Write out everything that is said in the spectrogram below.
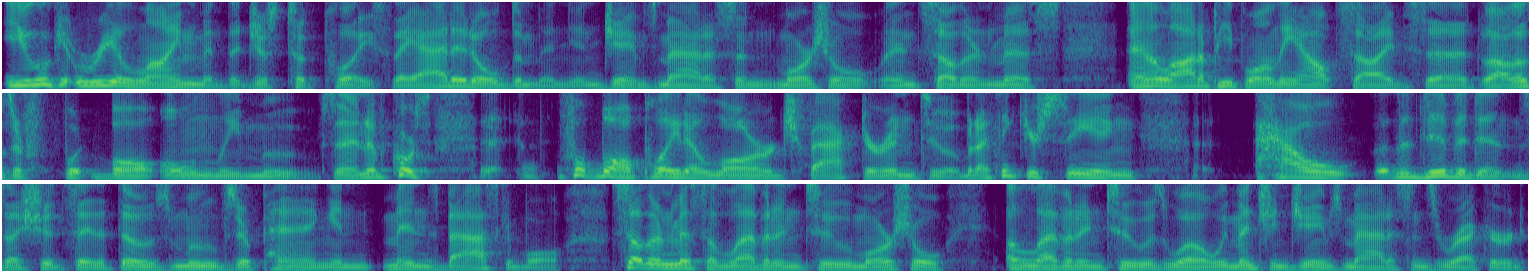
You look at realignment that just took place. They added Old Dominion, James Madison, Marshall, and Southern Miss. And a lot of people on the outside said, well, those are football only moves. And of course, football played a large factor into it. But I think you're seeing how the dividends, I should say, that those moves are paying in men's basketball. Southern Miss 11 and 2, Marshall 11 and 2 as well. We mentioned James Madison's record.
